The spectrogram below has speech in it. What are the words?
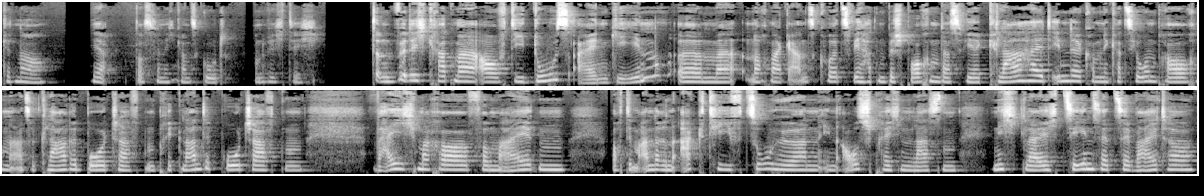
Genau. Ja, das finde ich ganz gut und wichtig. Dann würde ich gerade mal auf die Do's eingehen. Ähm, Nochmal ganz kurz. Wir hatten besprochen, dass wir Klarheit in der Kommunikation brauchen, also klare Botschaften, prägnante Botschaften, Weichmacher vermeiden, auch dem anderen aktiv zuhören, ihn aussprechen lassen, nicht gleich zehn Sätze weiter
